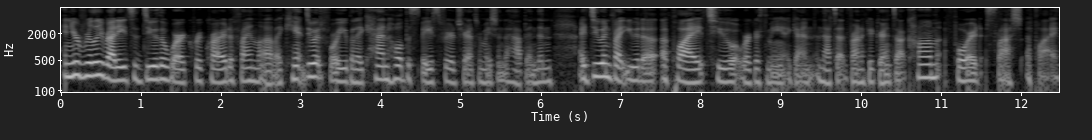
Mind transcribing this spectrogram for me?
and you're really ready to do the work required to find love, I can't do it for you, but I can hold the space for your transformation to happen, then I do invite you to apply to work with me again. And that's at veronicagrant.com forward slash apply.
